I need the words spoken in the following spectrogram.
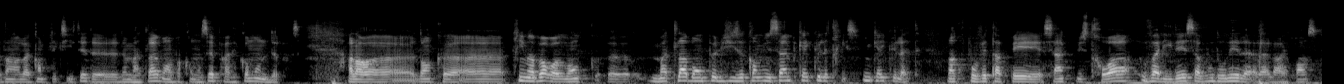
dans la complexité de, MATLAB. On va commencer par les commandes de base. Alors, euh, donc, prime abord, donc, MATLAB, on peut l'utiliser comme une simple calculatrice, une calculette. Donc, vous pouvez taper 5 plus 3, valider, ça vous donne la, réponse.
